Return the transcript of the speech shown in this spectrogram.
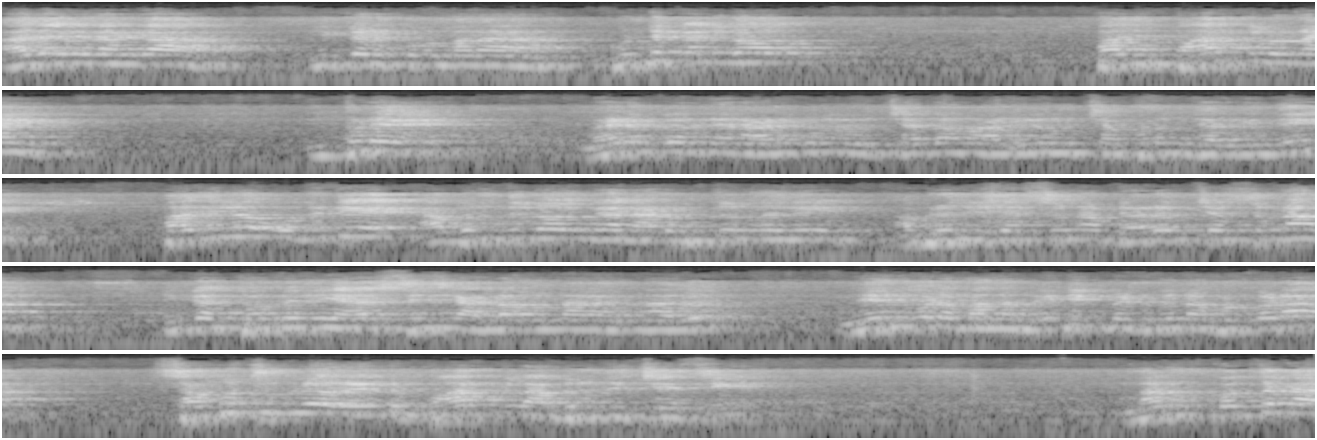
అదేవిధంగా ఇక్కడ మన గుండెకల్లో పది పార్కులు ఉన్నాయి. ఇప్పుడే మేడం గారు నేను అడుగులు చేద్దాం అడుగులు చెప్పడం జరిగింది. పదిలో ఒకటే అభివృద్ధిలో ఇంకా నడుపుతున్నది. అభివృద్ధి చేస్తున్నాం డెవలప్ చేస్తున్నాం. ఇంకా తొమ్మిది యాసిటీస్ అలా ఉన్నాయి అన్నారు. నేను కూడా మన మీటింగ్ పెట్టుకున్నప్పుడు కూడా సముద్రంలో రెండు పార్కులు అభివృద్ధి చేసి మనం కొత్తగా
